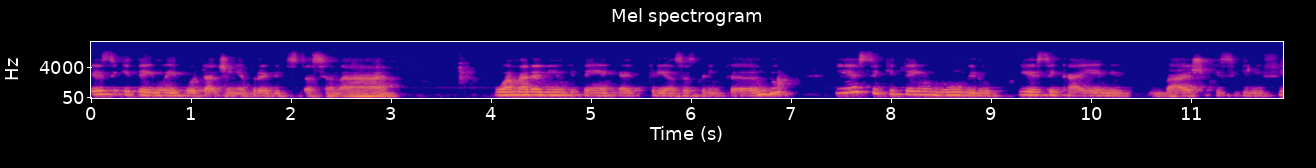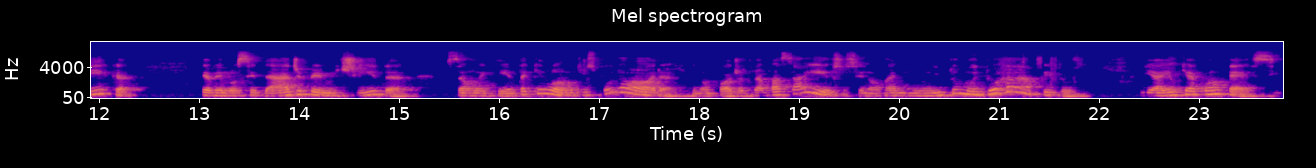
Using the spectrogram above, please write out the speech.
Esse que tem o E cortadinha proibido estacionar, o amarelinho que tem é, crianças brincando, E esse que tem um número e esse KM embaixo, que significa que a velocidade permitida são 80 km por hora, que não pode ultrapassar isso, senão vai muito, muito rápido. E aí o que acontece?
